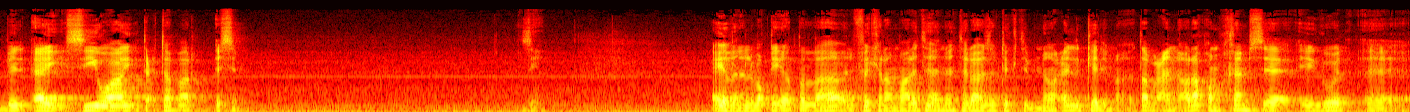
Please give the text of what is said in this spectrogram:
بال A C Y تعتبر اسم. زين. أيضا البقية الطلاب الفكرة مالتها ان أنت لازم تكتب نوع الكلمة. طبعا رقم خمسة يقول آه،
